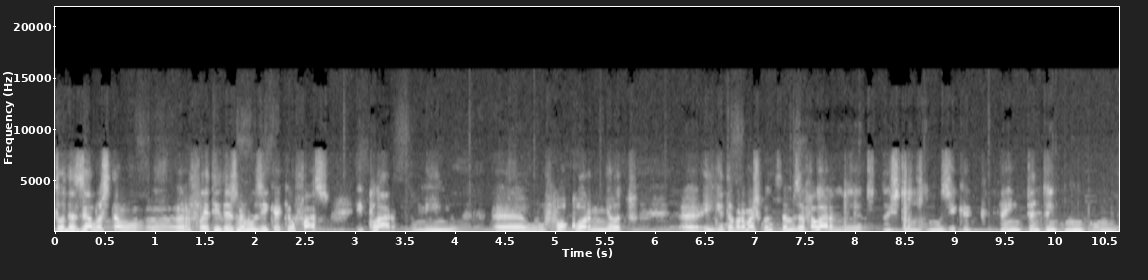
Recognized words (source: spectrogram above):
todas elas estão uh, refletidas na música que eu faço. E claro, o Minho, o folclore minhoto, e então para mais quando estamos a falar de, de estilos de música que têm tanto em comum como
